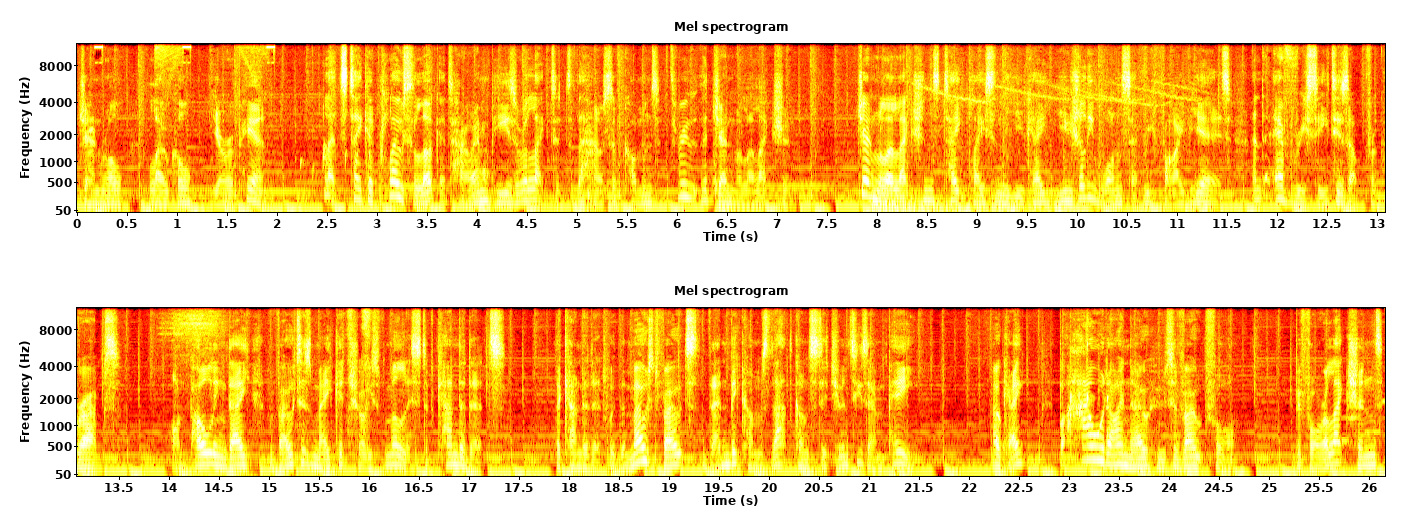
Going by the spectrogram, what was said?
general, local, European. Let's take a closer look at how MPs are elected to the House of Commons through the general election. General elections take place in the UK usually once every five years, and every seat is up for grabs. On polling day, voters make a choice from a list of candidates. The candidate with the most votes then becomes that constituency's MP. OK, but how would I know who to vote for? Before elections,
